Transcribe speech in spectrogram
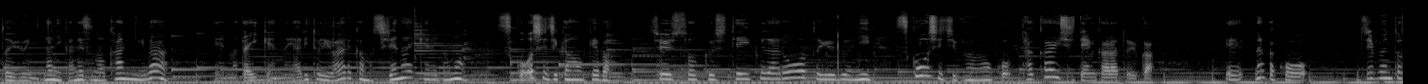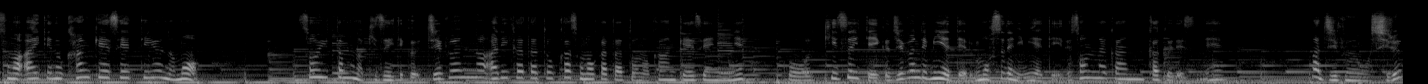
うというふうに何かねその間には、えー、また意見のやり取りはあるかもしれないけれども少し時間を置けば収束していくだろうというふうに少し自分をこう高い視点からというかえなんかこう自分とその相手の関係性っていうのもそういったものを築いていく。自分の在り方とかその方との関係性にねこう気づいていく。自分で見えている。もうすでに見えている。そんな感覚ですね。まあ、自分を知る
